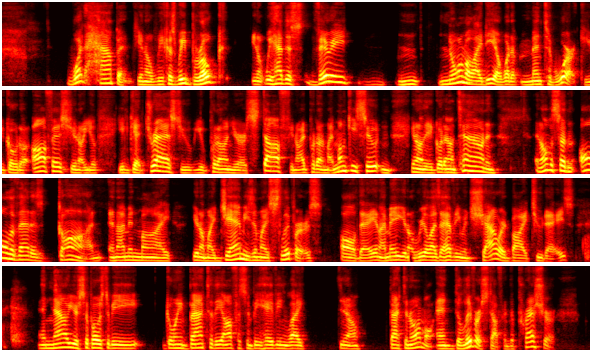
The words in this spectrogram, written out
What happened? You know, because we broke, you know, we had this very n- normal idea what it meant to work. You go to office, you know, you you get dressed, you you put on your stuff. You know, I'd put on my monkey suit, and you know, they go downtown, and and all of a sudden, all of that is gone, and I'm in my, you know, my jammies and my slippers all day and I may, you know, realize I haven't even showered by two days. And now you're supposed to be going back to the office and behaving like, you know, back to normal and deliver stuff and the pressure.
